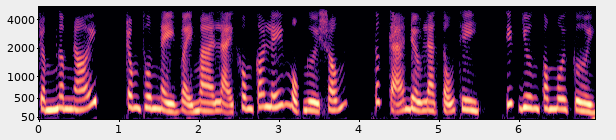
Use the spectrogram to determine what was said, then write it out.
trầm ngâm nói, trong thôn này vậy mà lại không có lấy một người sống, tất cả đều là tổ thi, Tiết Dương cong môi cười,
